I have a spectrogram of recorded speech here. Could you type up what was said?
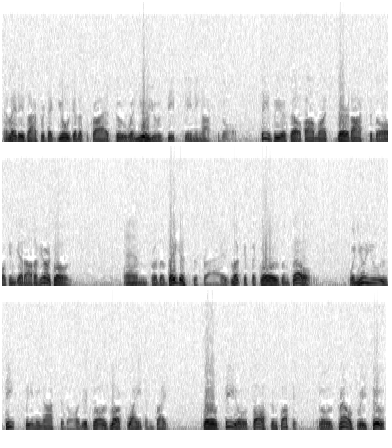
And ladies, I predict you'll get a surprise too when you use deep cleaning Oxydol. See for yourself how much dirt Oxydol can get out of your clothes. And for the biggest surprise, look at the clothes themselves. When you use deep cleaning Oxydol, your clothes look white and bright. Clothes feel soft and fluffy. Clothes smell sweet too.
